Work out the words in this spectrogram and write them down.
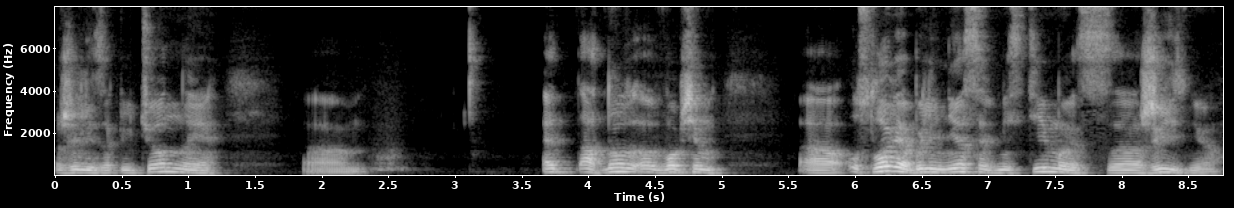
жили заключенные, э, одно, в общем, э, условия были несовместимы с жизнью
